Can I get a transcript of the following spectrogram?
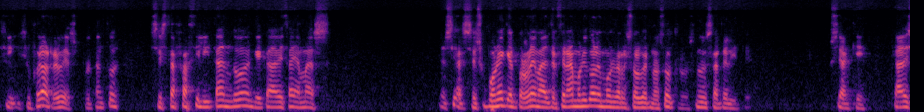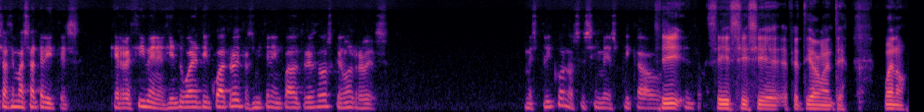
si, fuera al revés. Por tanto, se está facilitando en que cada vez haya más. O sea, se supone que el problema del tercer armónico lo hemos de resolver nosotros, no el satélite. O sea que cada vez se hacen más satélites que reciben en 144 y transmiten en 432 que no al revés. ¿Me explico? No sé si me he explicado. Sí, sí, sí, sí, efectivamente. Bueno,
